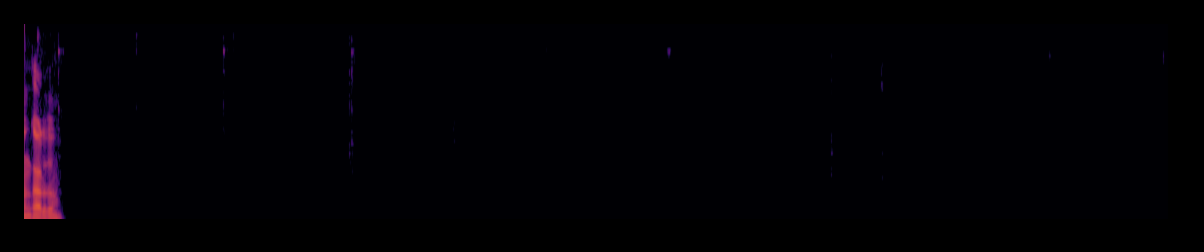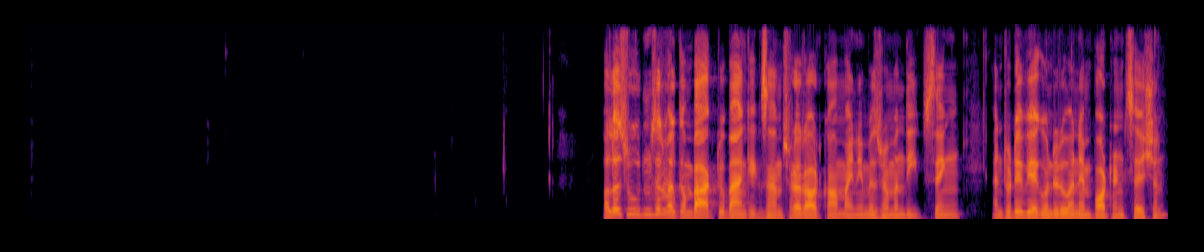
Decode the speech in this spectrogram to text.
हाँ हाँ कर दो Hello students and welcome back to bankexamstudy.com. My name is Ramandeep Singh and today we are going to do an important session.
